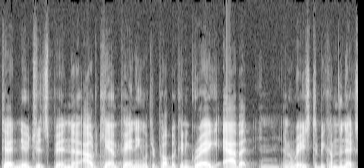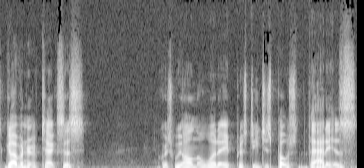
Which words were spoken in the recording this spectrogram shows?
Ted Nugent's been uh, out campaigning with Republican Greg Abbott in, in a race to become the next governor of Texas. Of course, we all know what a prestigious post that is.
